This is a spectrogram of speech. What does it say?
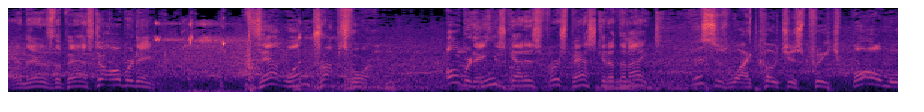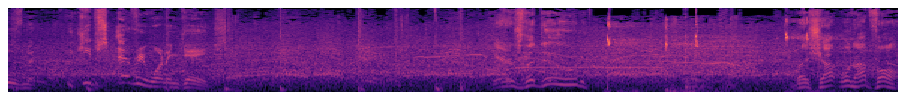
And there's the pass to Olberding. That one drops for him. Olberding's got his first basket of the night. This is why coaches preach ball movement. It keeps everyone engaged. Here's the dude. The shot will not fall.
